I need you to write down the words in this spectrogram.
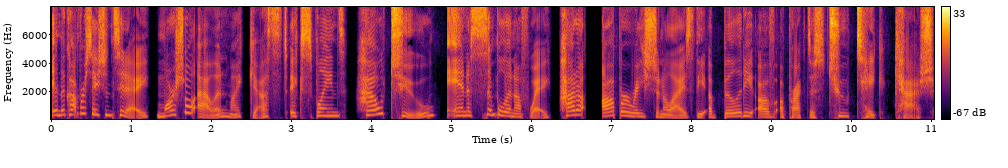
In the conversation today, Marshall Allen, my guest, explains how to, in a simple enough way, how to operationalize the ability of a practice to take cash.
